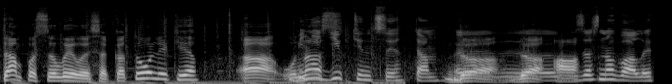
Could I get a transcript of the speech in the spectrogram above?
Там поселилися католіки, а у нас, там Да, е, да, а- заснували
